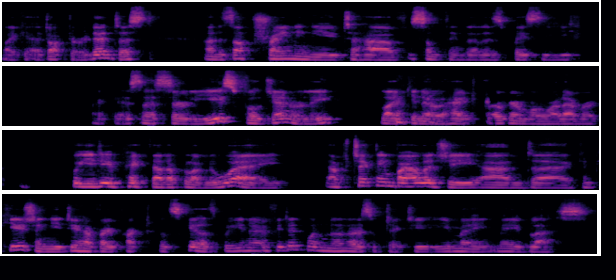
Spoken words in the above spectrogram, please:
like a doctor or dentist, and it's not training you to have something that is basically, I guess, necessarily useful generally, like you know how to program or whatever. But you do pick that up along the way and particularly in biology and uh, computing, you do have very practical skills. But you know, if you did one another subject, you, you may may bless.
